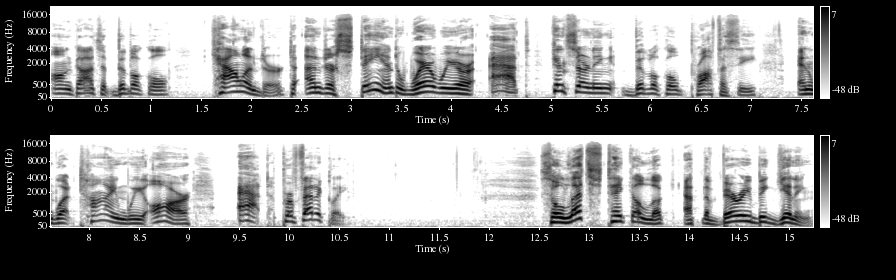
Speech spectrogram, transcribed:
on God's biblical calendar to understand where we are at concerning biblical prophecy and what time we are at prophetically. So let's take a look at the very beginning.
